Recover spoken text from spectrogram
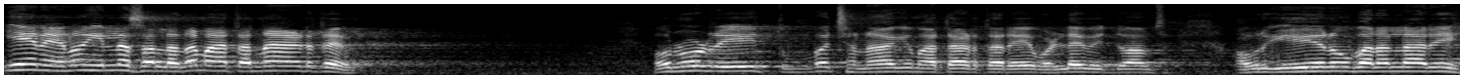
ಏನೇನೋ ಇಲ್ಲ ಸಲ್ಲದ ಮಾತನ್ನು ಆಡ್ತೇವೆ. ಅವ್ರು ನೋಡ್ರಿ, ತುಂಬ ಚೆನ್ನಾಗಿ ಮಾತಾಡ್ತಾರೆ, ಒಳ್ಳೆ ವಿದ್ವಾಂಸ. ಅವ್ರಿಗೇನು ಬರಲ್ಲ ರೀ.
